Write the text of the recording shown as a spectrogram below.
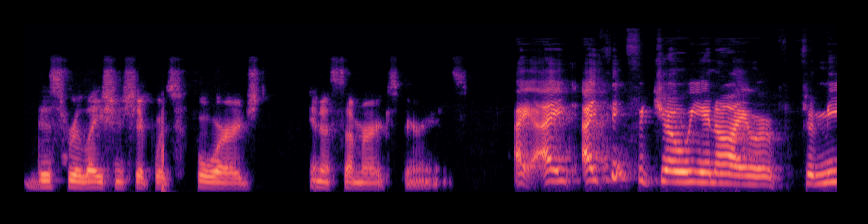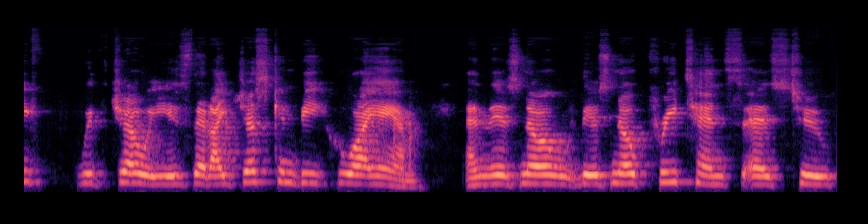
this relationship was forged in a summer experience. I, I, I think for Joey and I, or for me with Joey, is that I just can be who I am, and there's no there's no pretense as to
